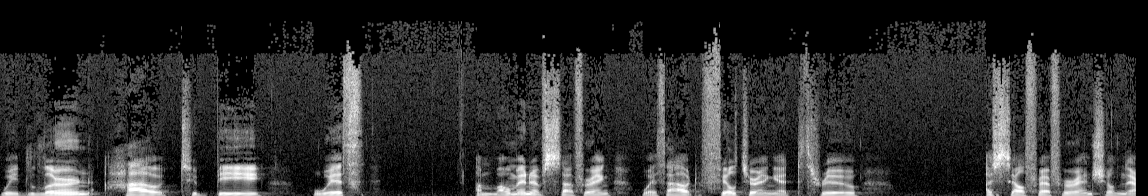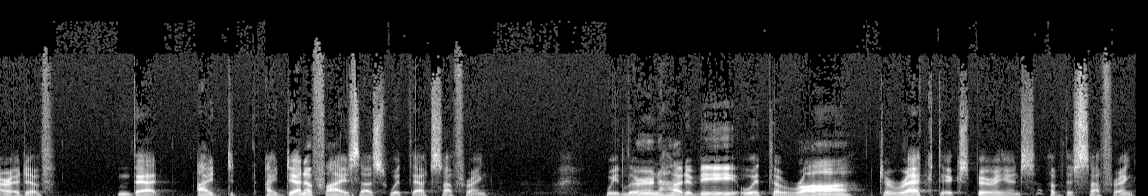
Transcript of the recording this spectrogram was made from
we learn how to be with a moment of suffering without filtering it through a self referential narrative that id- identifies us with that suffering. We learn how to be with the raw, direct experience of the suffering.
